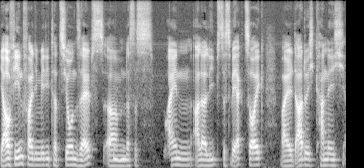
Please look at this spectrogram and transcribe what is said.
ja, auf jeden Fall die Meditation selbst. Ähm, mhm. Das ist mein allerliebstes Werkzeug, weil dadurch kann ich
